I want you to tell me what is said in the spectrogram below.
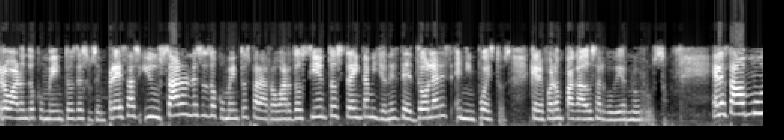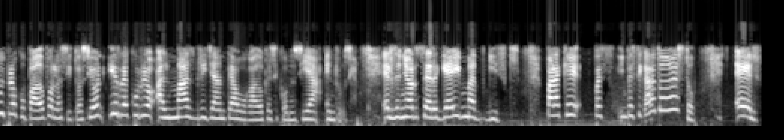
Robaron documentos de sus empresas y usaron esos documentos para robar 230 millones de dólares en impuestos que le fueron pagados al gobierno ruso. Él estaba muy preocupado por la situación y recurrió al más brillante abogado que se conocía en Rusia, el señor Sergei Magnitsky, para que pues investigara todo esto. Él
